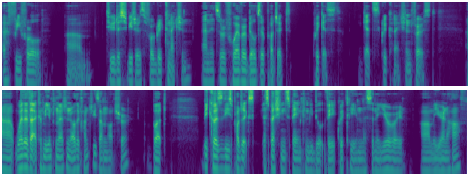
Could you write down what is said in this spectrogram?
a free for all um, to distributors for grid connection, and it's sort of whoever builds their project quickest gets grid connection first. Uh, whether that can be implemented in other countries, I'm not sure, but because these projects, especially in Spain, can be built very quickly in less than a year or um, a year and a half.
